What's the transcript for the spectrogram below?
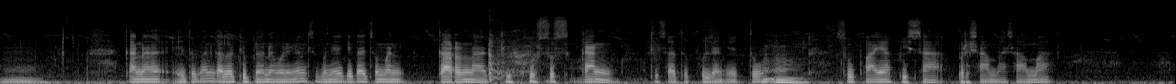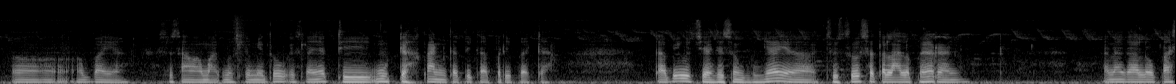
Hmm. karena itu kan kalau di bulan Ramadan kan sebenarnya kita cuman karena dikhususkan di satu bulan itu Mm-mm. supaya bisa bersama-sama eh, apa ya sesama umat muslim itu istilahnya dimudahkan ketika beribadah. Tapi ujian sesungguhnya ya justru setelah lebaran. Karena kalau pas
